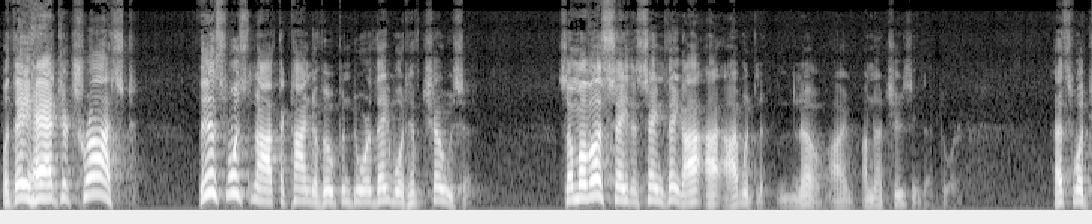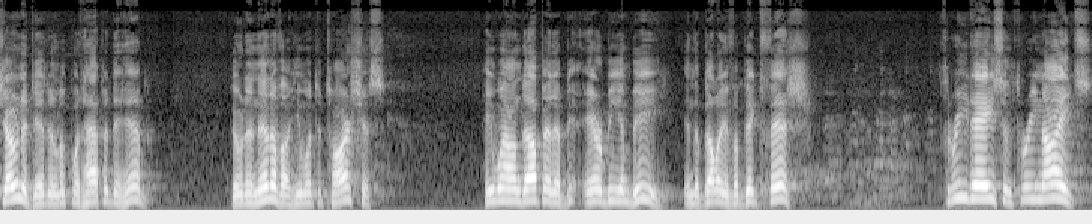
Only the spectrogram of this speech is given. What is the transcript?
But they had to trust. This was not the kind of open door they would have chosen. Some of us say the same thing. I, I, I would, no, I'm, I'm not choosing that door. That's what Jonah did, and look what happened to him. Go to Nineveh, he went to Tarshish. He wound up at an Airbnb in the belly of a big fish. Three days and three nights,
